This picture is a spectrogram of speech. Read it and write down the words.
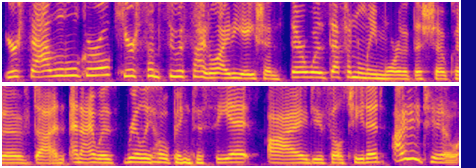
you're sad, little girl. Here's some suicidal ideation. There was definitely more that this show could have done, and I was really hoping to see it. I do feel cheated. I do too.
